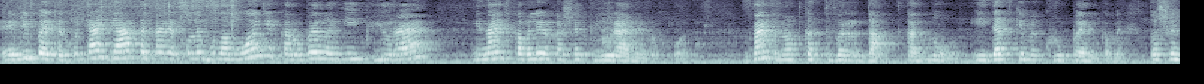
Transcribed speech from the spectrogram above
е, ліпити. Хоча я тепер, коли була Моніка, робила їй п'юре, і навіть кавалерка ще п'юре не виходить. Знаєте, вона така тверда, така, ну, йде такими крупинками. То ще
